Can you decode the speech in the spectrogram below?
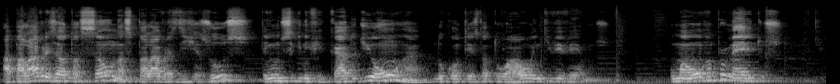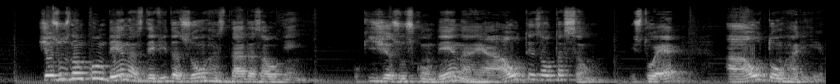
A palavra exaltação, nas palavras de Jesus, tem um significado de honra no contexto atual em que vivemos. Uma honra por méritos. Jesus não condena as devidas honras dadas a alguém. O que Jesus condena é a autoexaltação, isto é, a auto-honraria.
